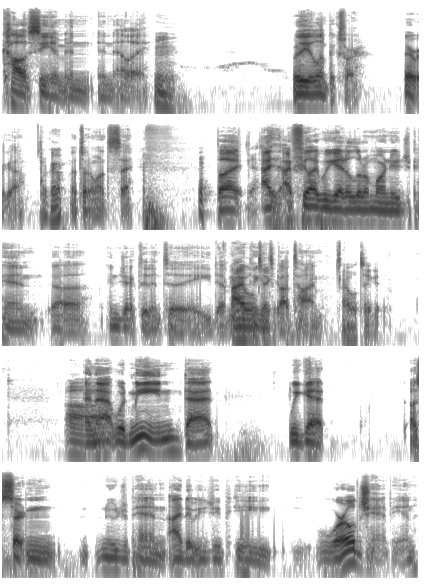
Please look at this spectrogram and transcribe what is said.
Coliseum in, in LA Hmm. where the Olympics were. There we go. Okay. That's what I want to say. But I, I feel like we get a little more New Japan uh, injected into AEW. I I, will think take it's it. about time. I will take it. and that would mean that we get a certain New Japan IWGP World Champion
